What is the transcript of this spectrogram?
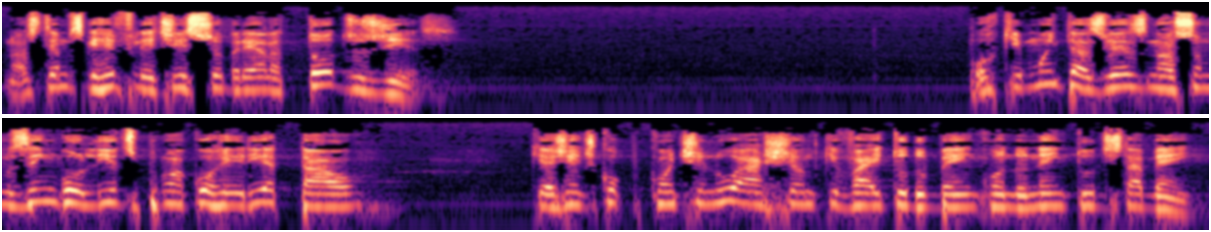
Nós temos que refletir sobre ela todos os dias. Porque muitas vezes nós somos engolidos por uma correria tal que a gente continua achando que vai tudo bem quando nem tudo está bem.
